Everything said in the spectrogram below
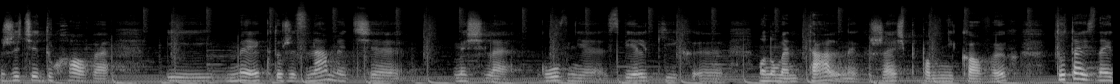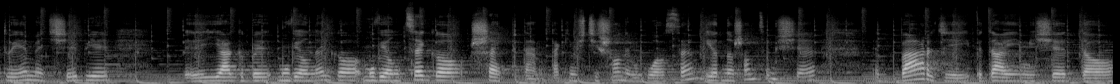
życie duchowe. I my, którzy znamy Cię, myślę, głównie z wielkich, y, monumentalnych rzeźb pomnikowych, tutaj znajdujemy Ciebie y, jakby mówionego, mówiącego szeptem, takim ściszonym głosem i odnoszącym się bardziej, wydaje mi się, do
